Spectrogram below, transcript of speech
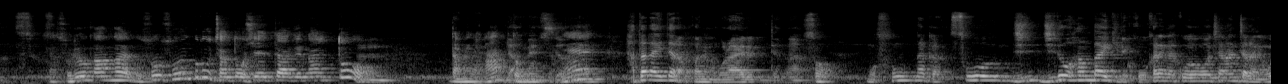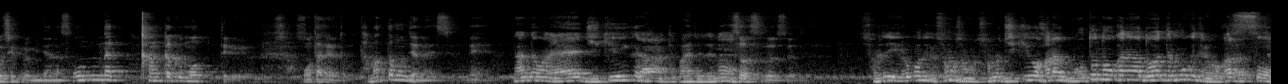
なんですよ。それを考えるとそうそういうことをちゃんと教えてあげないとうん。ダメだなと思うんですよね働いたらお金がもらえるみたいな。そもうそんなんかそうじ自動販売機でこうお金がこうチャランチャランに落ちてくるみたいなそんな感覚持ってる持たれるとたまったもんじゃないですよね。う何でもね時給いくらなんてバイトでね。そうそうそうそれで喜んでる。けどそもそもその時給を払う元のお金はどうやって儲けてるのか分かるそう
